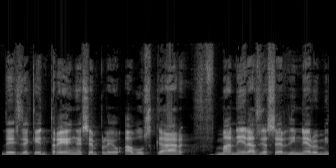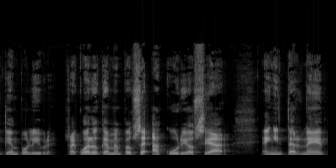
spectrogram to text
desde que entré en ese empleo a buscar maneras de hacer dinero en mi tiempo libre. Recuerdo que me empecé a curiosear en internet.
